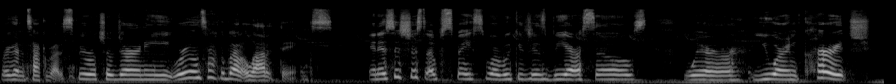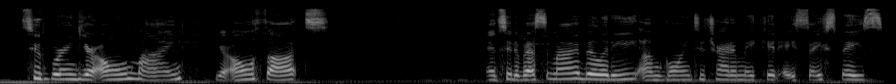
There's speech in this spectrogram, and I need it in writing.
We're going to talk about a spiritual journey. We're going to talk about a lot of things. And this is just a space where we could just be ourselves, where you are encouraged to bring your own mind, your own thoughts. And to the best of my ability, I'm going to try to make it a safe space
